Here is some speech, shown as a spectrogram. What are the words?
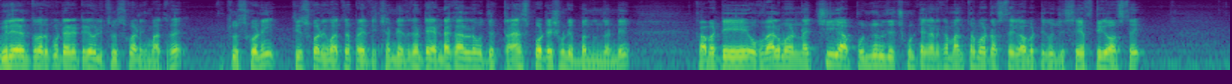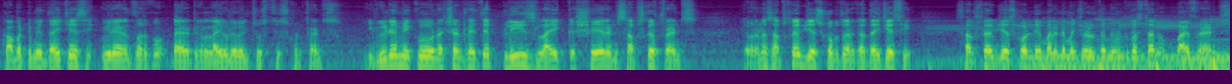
వీలైనంత వరకు డైరెక్ట్గా వెళ్ళి చూసుకోవడానికి మాత్రమే చూసుకొని తీసుకోవడానికి మాత్రమే ప్రయత్నించండి. ఎందుకంటే ఎండాకాలంలో కొద్దిగా ట్రాన్స్పోర్టేషన్ కూడా ఇబ్బంది ఉందండి. కాబట్టి ఒకవేళ మనం నచ్చి ఆ పుంజులు తెచ్చుకుంటే కనుక మనతో పాటు వస్తాయి కాబట్టి కొంచెం సేఫ్టీగా వస్తాయి. కాబట్టి మీరు దయచేసి వీలైనంత వరకు డైరెక్ట్గా లైవ్లో వెళ్ళి చూసి తీసుకోండి ఫ్రెండ్స్. ఈ వీడియో మీకు నచ్చినట్లయితే please like share and subscribe friends. ఎవరైనా సబ్స్క్రైబ్ చేసుకోకపోతే కనుక దయచేసి సబ్స్క్రైబ్ చేసుకోండి. మరిన్ని మంచి వీడియోలతో మీ ముందుకు వస్తాను. Bye friends.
